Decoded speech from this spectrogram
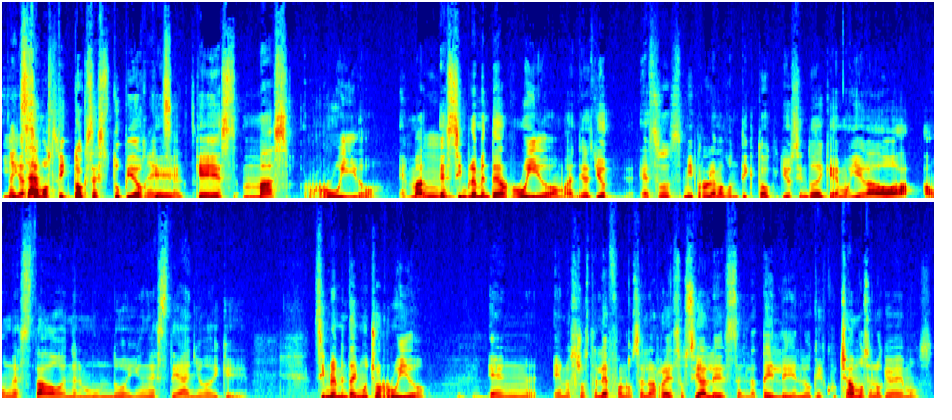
y Exacto. hacemos TikToks estúpidos que, que es más ruido. Es, más, es Mm. simplemente ruido, man. Yo, eso es mi problema con TikTok. Yo siento de que hemos llegado a, a un estado en el mundo y en este año de que simplemente hay mucho ruido en, en nuestros teléfonos, en las redes sociales, en la tele, en lo que escuchamos, en lo que vemos.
